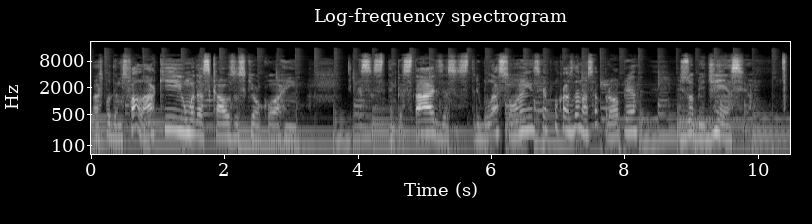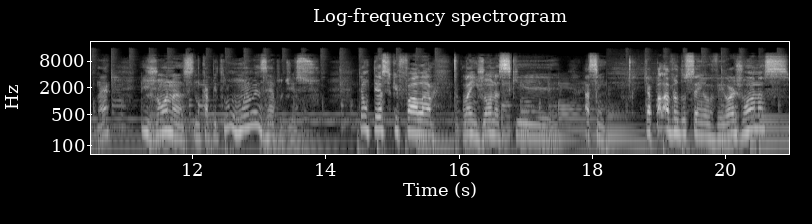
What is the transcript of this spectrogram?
nós podemos falar que uma das causas que ocorrem essas tempestades, essas tribulações, é por causa da nossa própria desobediência. Né? E Jonas, no capítulo 1, é um exemplo disso. Tem um texto que fala lá em Jonas que, assim, que a palavra do Senhor veio a Jonas,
